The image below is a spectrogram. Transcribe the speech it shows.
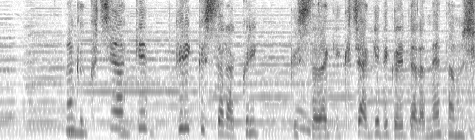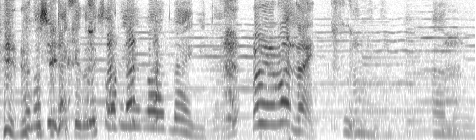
なんか口開けクリックしたらクリックしただけ口開けてくれたらね楽しい楽しいんだけどね それはないみたいな、これはない、そうそうそうあの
